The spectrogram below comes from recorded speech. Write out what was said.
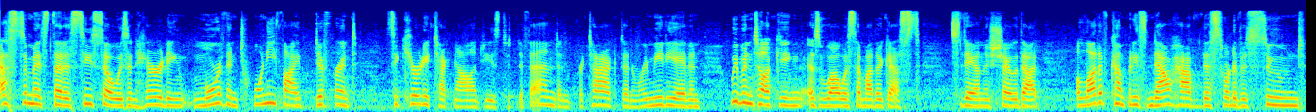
estimates that a CISO is inheriting more than 25 different security technologies to defend and protect and remediate. And we've been talking as well with some other guests today on the show that a lot of companies now have this sort of assumed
